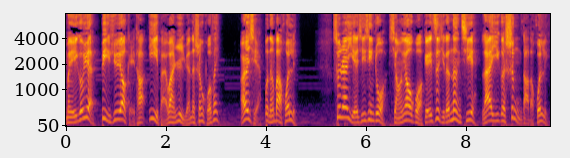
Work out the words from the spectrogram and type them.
每个月必须要给他一百万日元的生活费，而且不能办婚礼。虽然野崎信助想要过给自己的嫩妻来一个盛大的婚礼，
